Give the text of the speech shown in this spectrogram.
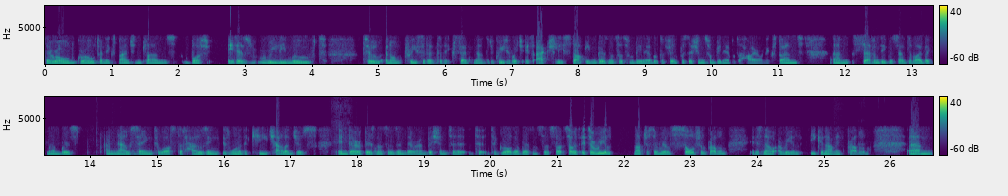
their own growth and expansion plans, but it has really moved to an unprecedented extent now, the degree to which it's actually stopping businesses from being able to fill positions, from being able to hire and expand. Um, 70% of IBEC members are now saying to us that housing is one of the key challenges in their businesses, in their ambition to, to, to grow their businesses. So, so it's a real not just a real social problem, it is now a real economic problem. Um,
